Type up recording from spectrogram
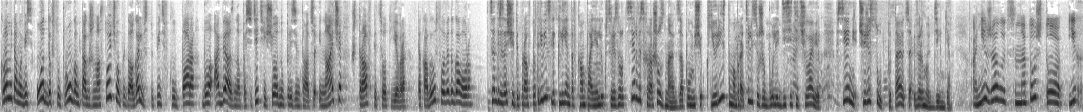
Кроме того, весь отдых супругам также настойчиво предлагали вступить в клуб пара была обязана посетить еще одну презентацию, иначе штраф 500 евро. Таковы условия договора. В Центре защиты прав потребителей клиентов компании Lux Resort Service хорошо знают. За помощью к юристам обратились уже более 10 человек. Все они через суд пытаются вернуть деньги. Они жалуются на то, что их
